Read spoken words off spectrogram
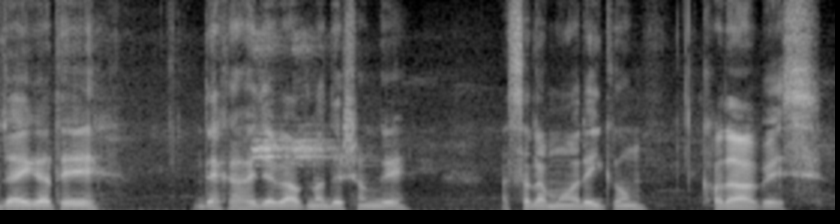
জায়গাতে দেখা হয়ে যাবে আপনাদের সঙ্গে। আসসালামু আলাইকুম। খোদা হাফেজ।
